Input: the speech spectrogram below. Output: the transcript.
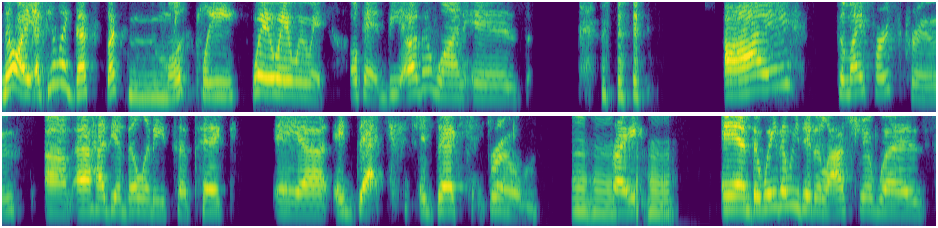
No, I, I feel like that's that's mostly wait, wait, wait, wait. Okay, the other one is I so my first cruise, um, I had the ability to pick a uh, a deck, a deck room, Mm-hmm. right? Mhm. And the way that we did it last year was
